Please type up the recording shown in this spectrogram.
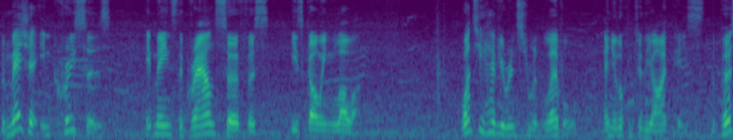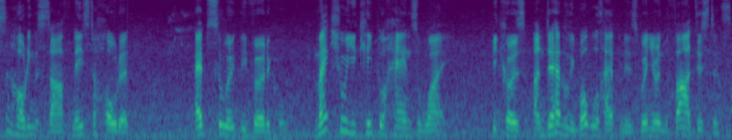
the measure increases, it means the ground surface is going lower. Once you have your instrument level and you're looking through the eyepiece, the person holding the staff needs to hold it absolutely vertical. Make sure you keep your hands away because undoubtedly what will happen is when you're in the far distance,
